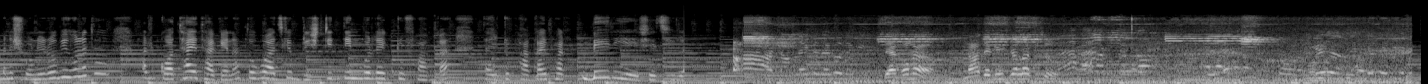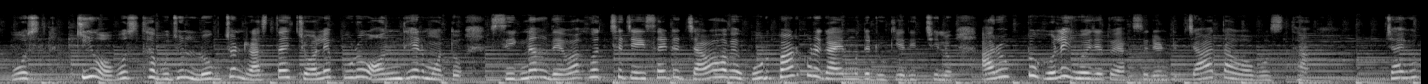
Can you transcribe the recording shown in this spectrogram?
মানে শনি রবি হলে তো আর কথাই থাকে না তবু আজকে বৃষ্টির দিন বলে একটু ফাঁকা তাই একটু ফাঁকায় ফাঁকা। বেরিয়ে এসেছিলাম। দেখো না না দেখেই চালাচ্ছ। কি অবস্থা বুঝুন? লোকজন রাস্তায় চলে পুরো অন্ধের মতো। সিগন্যাল দেওয়া হচ্ছে যে এই সাইডে যাওয়া হবে, হুড়পাড় করে গায়ের মধ্যে ঢুকিয়ে দিচ্ছিল। আরও একটু হলেই হয়ে যেত অ্যাক্সিডেন্ট, যা তা অবস্থা। যাই হোক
